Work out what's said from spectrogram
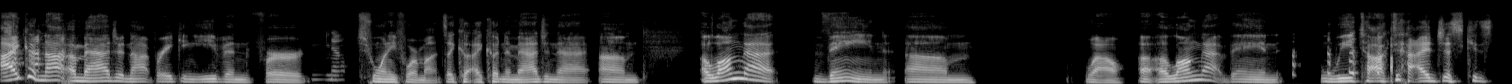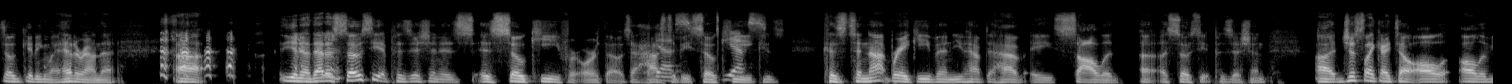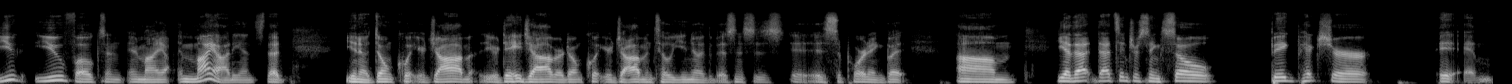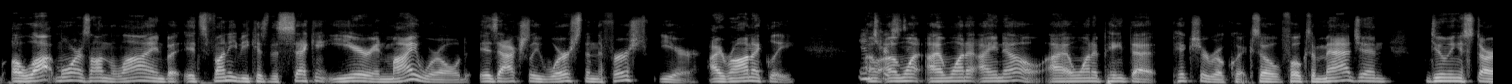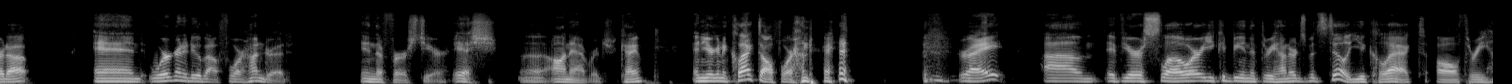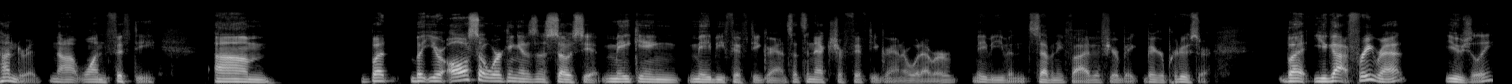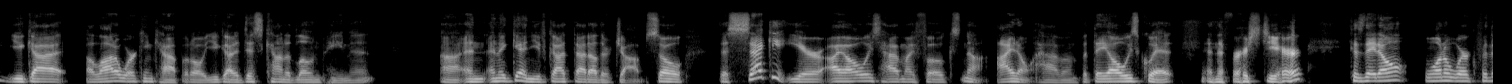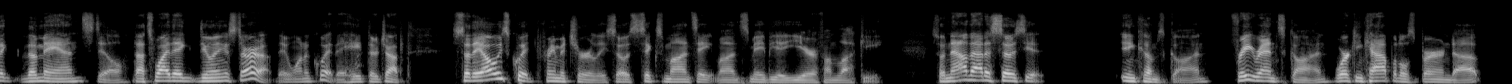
i could not imagine not breaking even for no. 24 months. I could I couldn't imagine that. Um along that vein, um wow, uh, along that vein, we talked I just can still getting my head around that. Uh you know, that associate position is is so key for orthos. It has to be so key Yes. cuz cuz to not break even, you have to have a solid uh, associate position. Uh, just like I tell all all of you you folks in, in my in my audience that you know don't quit your job your day job or don't quit your job until you know the business is is supporting but um yeah that that's interesting so big picture it, a lot more is on the line but it's funny because the second year in my world is actually worse than the first year ironically I, I want I want to I know. I want to paint that picture real quick. So folks imagine doing a startup and we're going to do about 400 in the first year ish uh, on average, okay? And you're going to collect all 400. mm-hmm. Right? Um, if you're slower, you could be in the 300s, but still you collect all 300, not 150. Um, but but you're also working as an associate making maybe 50 grand. So that's an extra 50 grand or whatever maybe even 75 if you're a big bigger producer. But you got free rent usually. You got a lot of working capital. You got a discounted loan payment. Uh, and and again you've got that other job. So the second year i always have my folks no i don't have them but they always quit in the first year because they don't want to work for the the man still. That's why they're doing a startup. They want to quit. They hate their job. So they always quit prematurely. So it's six months, eight months, maybe a year if I'm lucky. So now that associate income's gone, free rent's gone, working capital's burned up.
